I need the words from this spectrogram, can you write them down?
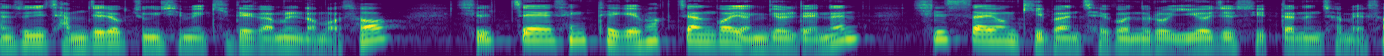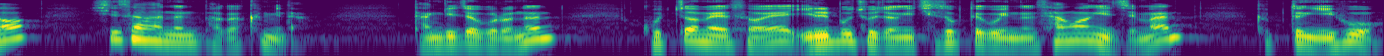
단순히 잠재력 중심의 기대감을 넘어서 실제 생태계 확장과 연결되는 실사용 기반 재건으로 이어질 수 있다는 점에서 시사하는 바가 큽니다. 단기적으로는 고점에서의 일부 조정이 지속되고 있는 상황이지만 급등 이후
